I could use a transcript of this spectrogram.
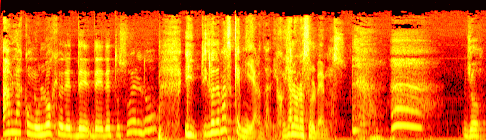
Habla con Eulogio de, de, tu sueldo y, y, lo demás, qué mierda, dijo, ya lo resolvemos. Yo,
